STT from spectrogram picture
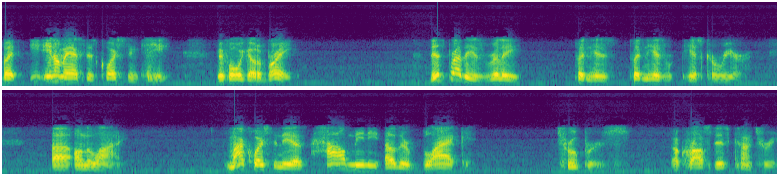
But you know, I'm gonna ask this question, Keith, before we go to break. This brother is really putting his putting his his career uh, on the line. My question is, how many other black troopers across this country,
